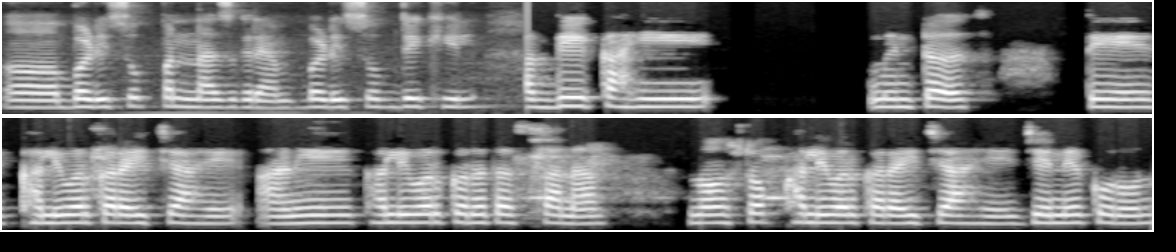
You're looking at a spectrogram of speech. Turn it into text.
बडीसोप पन्नास ग्रॅम. बडीसोप देखील अगदी काही मिनटंच ते खालीवर करायचे आहे आणि खालीवर करत असताना नॉनस्टॉप खालीवर करायचे आहे जेणेकरून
